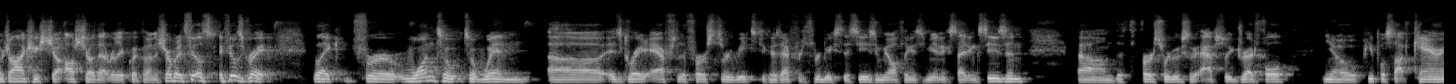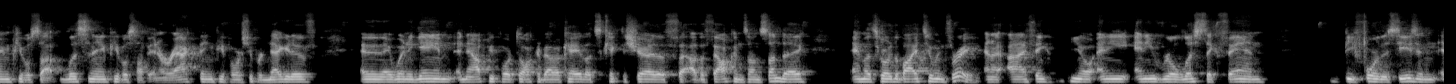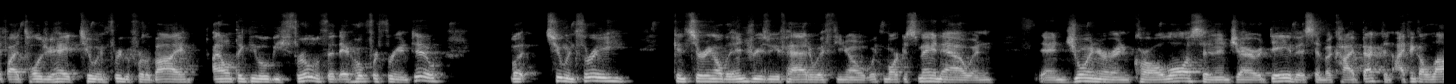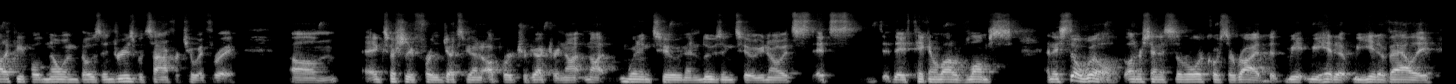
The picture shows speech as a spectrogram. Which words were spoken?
which I'll actually show. I'll show that really quickly on the show. But it feels it feels great. Like for one to to win uh, is great after the first three weeks because after three weeks of the season, we all think it's gonna be an exciting season. Um, the first three weeks were absolutely dreadful. You know, people stop caring, people stop listening, people stop interacting, people are super negative, and then they win a game, and now people are talking about okay, let's kick the shit out of the, of the Falcons on Sunday, and let's go to the bye two and three. And I, I think you know any any realistic fan before the season, if I told you, hey, two and three before the bye, I don't think people would be thrilled with it. They'd hope for three and two. But two and three, considering all the injuries we've had with, you know, with Marcus Maye now and and Joyner and Carl Lawson and Jarrad Davis and Mekhi Becton, I think a lot of people knowing those injuries would sign up for two and three. Um, especially for the Jets to be on an upward trajectory, not not winning two and then losing two. You know, it's it's they've taken a lot of lumps and they still will understand this is a roller coaster ride. But we we hit a we hit a valley.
